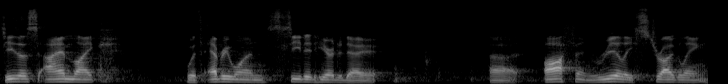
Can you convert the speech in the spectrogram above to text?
Jesus, I am like with everyone seated here today, uh, often really struggling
